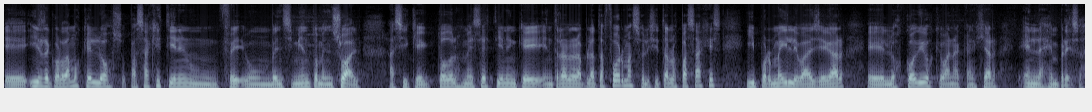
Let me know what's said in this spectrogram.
Eh, y recordamos que los pasajes tienen un, vencimiento mensual, así que todos los meses tienen que entrar a la plataforma, solicitar los pasajes y por mail le va a llegar los códigos que van a canjear en las empresas.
